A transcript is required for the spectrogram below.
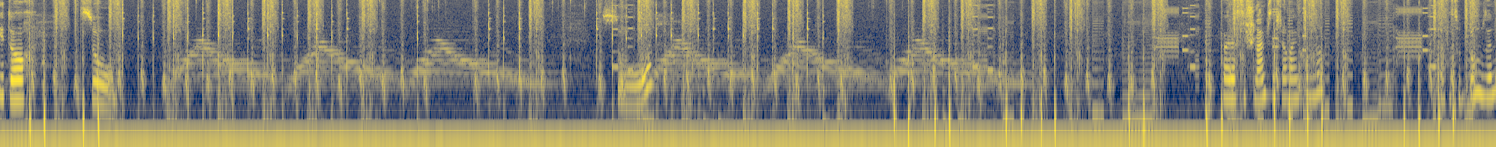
Geht doch. So. So. Weil dass die Schleims nicht da reinkommen, ne? Einfach zu dumm sind.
